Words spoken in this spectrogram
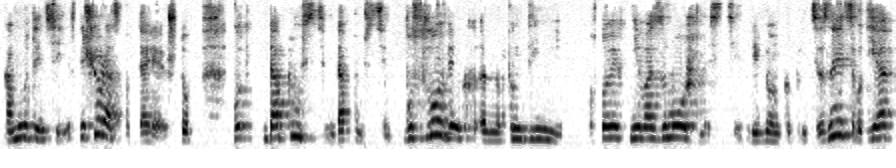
кому это интересно. Еще раз повторяю, что вот допустим, допустим, в условиях э, пандемии, в условиях невозможности ребенка прийти. Знаете, вот я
